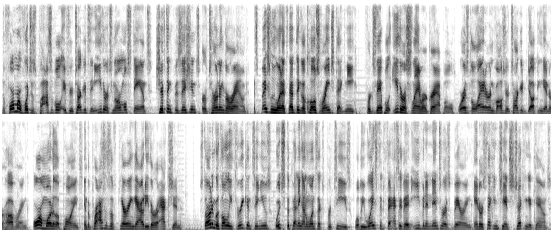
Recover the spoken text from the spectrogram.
the former of which is possible if your target's in either its normal stance, shifting positions, or turning around, especially when attempting a close range technique, for example either a slam or grapple, whereas the latter involves your target ducking and or hovering, or more to the point, in the process of carrying out either action, Starting with only 3 continues, which depending on one's expertise, will be wasted faster than even an interest-bearing and or second chance checking account.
